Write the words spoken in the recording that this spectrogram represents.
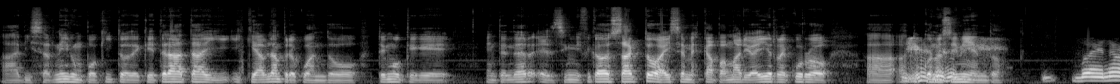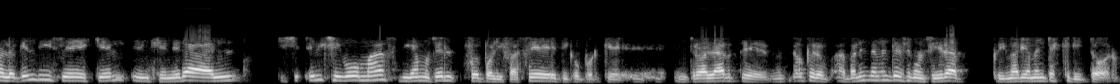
a discernir un poquito de qué trata y, qué hablan, pero cuando tengo que entender el significado exacto, ahí se me escapa Mario, ahí recurro a, a tu conocimiento. bueno, lo que él dice es que él en general él llegó más, digamos, él fue polifacético porque eh, entró al arte, no, pero aparentemente él se considera primariamente escritor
